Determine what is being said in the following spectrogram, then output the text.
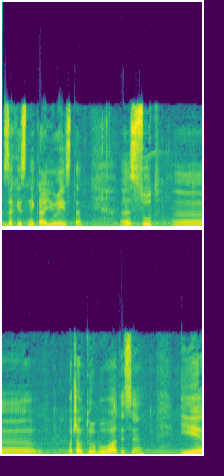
захисника юриста, е, суд е, почав турбуватися. І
